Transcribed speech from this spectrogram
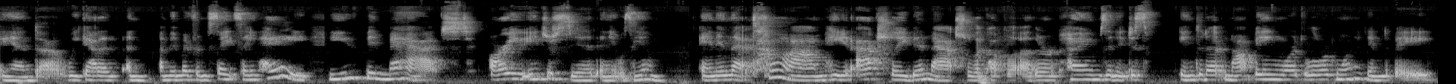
and uh, we got a, an, a memo from the state saying, "Hey, you've been matched. Are you interested?" And it was him. And in that time, he had actually been matched with a couple of other homes, and it just ended up not being where the Lord wanted him to be.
